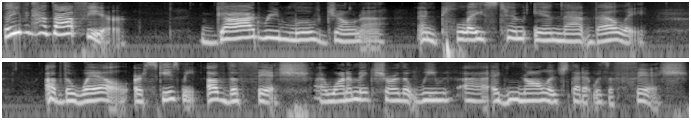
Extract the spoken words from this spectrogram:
They even had that fear. God removed Jonah and placed him in that belly of the whale, or excuse me, of the fish. I want to make sure that we uh, acknowledge that it was a fish.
